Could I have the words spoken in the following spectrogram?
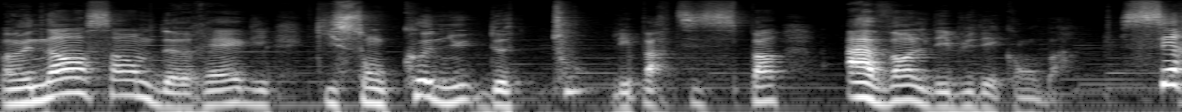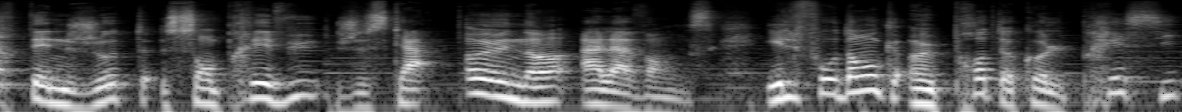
un ensemble de règles qui sont connues de tous les participants avant le début des combats. Certaines joutes sont prévues jusqu'à un an à l'avance. Il faut donc un protocole précis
